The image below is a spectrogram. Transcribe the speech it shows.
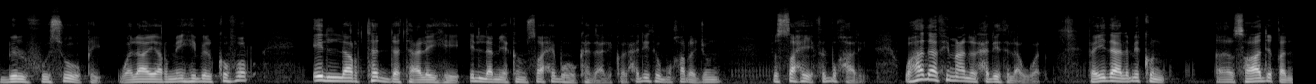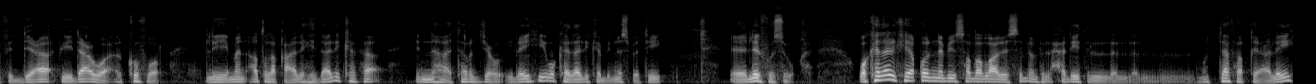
بالفسوق ولا يرميه بالكفر إلا ارتدت عليه إن لم يكن صاحبه كذلك. والحديث مخرج في الصحيح في البخاري. وهذا في معنى الحديث الأول. فإذا لم يكن آه، صادقا في ادعاء في دعوى الكفر لمن أطلق عليه ذلك فإنها ترجع إليه وكذلك بالنسبة آه، للفسوق. وكذلك يقول النبي صلى الله عليه وسلم في الحديث المتفق عليه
